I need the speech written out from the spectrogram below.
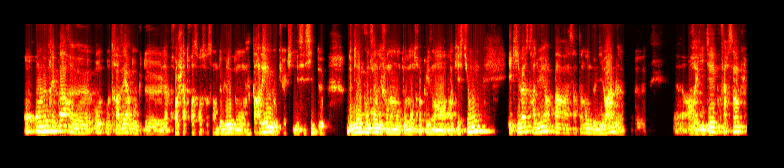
on, le prépare euh, au, travers donc, de l'approche à 360 degrés dont je parlais, donc, qui nécessite de, bien comprendre les fondamentaux de l'entreprise en, question et qui va se traduire par un certain nombre de livrables. en réalité, pour faire simple,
